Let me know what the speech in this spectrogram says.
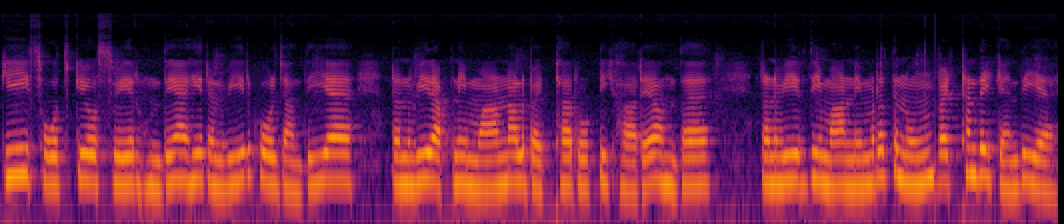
ਕੀ ਸੋਚ ਕੇ ਉਹ ਸਵੇਰ ਹੁੰਦਿਆਂ ਹੀ ਰਣਵੀਰ ਕੋਲ ਜਾਂਦੀ ਹੈ। ਰਣਵੀਰ ਆਪਣੀ ਮਾਂ ਨਾਲ ਬੈਠਾ ਰੋਟੀ ਖਾ ਰਿਹਾ ਹੁੰਦਾ ਹੈ। ਰਣਵੀਰ ਦੀ ਮਾਂ ਨਿਮਰਤ ਨੂੰ ਬੈਠਣ ਲਈ ਕਹਿੰਦੀ ਹੈ।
